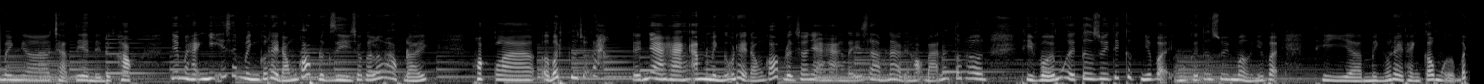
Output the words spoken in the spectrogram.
mình uh, trả tiền để được học nhưng mà hãy nghĩ xem mình có thể đóng góp được gì cho cái lớp học đấy. Hoặc là ở bất cứ chỗ nào đến nhà hàng ăn mình cũng có thể đóng góp được cho nhà hàng đấy làm thế nào để họ bán được tốt hơn. Thì với một cái tư duy tích cực như vậy một cái tư duy mở như vậy thì uh, mình có thể thành công ở bất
